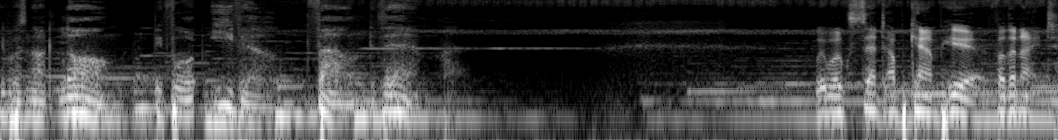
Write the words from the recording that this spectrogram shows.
It was not long before evil found them. We will set up camp here for the night.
